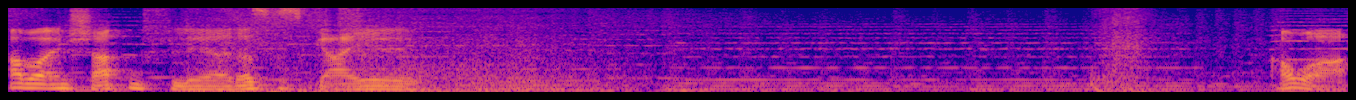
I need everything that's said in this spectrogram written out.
Aber ein Schattenflair, das ist geil. Aua.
